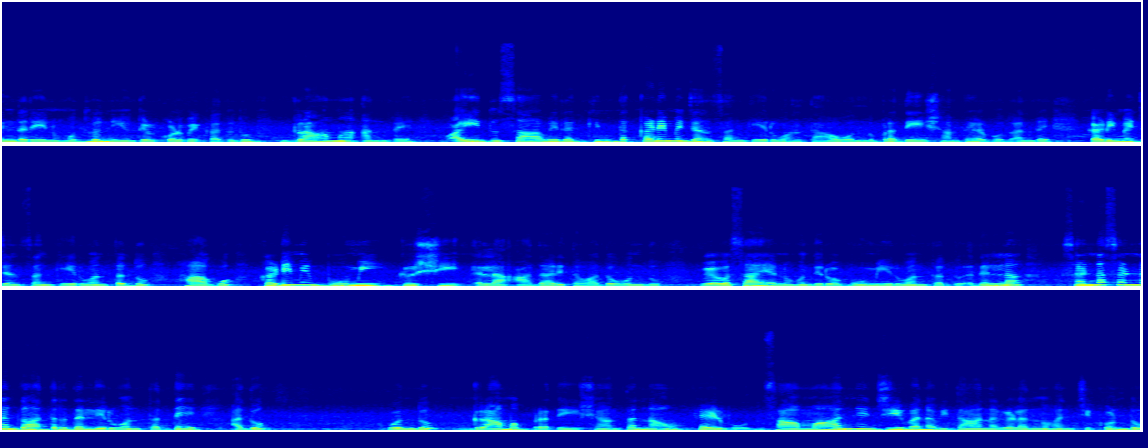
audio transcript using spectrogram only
ಎಂದರೇನು? ಮೊದಲು ನೀವು ತಿಳ್ಕೊಳ್ಬೇಕಾದದ್ದು ಗ್ರಾಮ ಅಂದರೆ ಐದು ಸಾವಿರಕ್ಕಿಂತ ಕಡಿಮೆ ಜನಸಂಖ್ಯೆ ಇರುವಂತಹ ಒಂದು ಪ್ರದೇಶ ಅಂತ ಹೇಳ್ಬೋದು. ಅಂದರೆ ಕಡಿಮೆ ಜನಸಂಖ್ಯೆ ಇರುವಂಥದ್ದು ಹಾಗೂ ಕಡಿಮೆ ಭೂಮಿ, ಕೃಷಿ ಎಲ್ಲ ಆಧಾರಿತವಾದ ಒಂದು ವ್ಯವಸಾಯವನ್ನು ಹೊಂದಿರುವ ಭೂಮಿ ಇರುವಂಥದ್ದು. ಅದೆಲ್ಲ ಸಣ್ಣ ಸಣ್ಣ ಗಾತ್ರದಲ್ಲಿರುವಂಥದ್ದೇ ಅದು ಒಂದು ಗ್ರಾಮ ಪ್ರದೇಶ ಅಂತ ನಾವು ಹೇಳ್ಬೋದು. ಸಾಮಾನ್ಯ ಜೀವನ ವಿಧಾನಗಳನ್ನು ಹಂಚಿಕೊಂಡು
